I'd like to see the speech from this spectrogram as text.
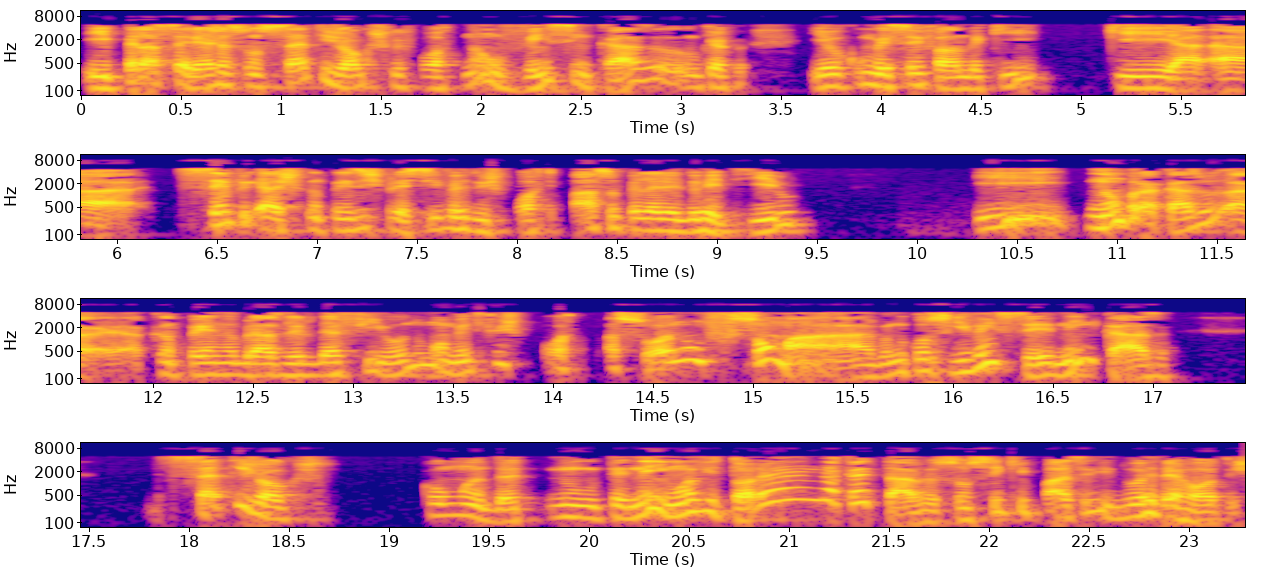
E pela Série A já são sete jogos que o esporte não vence em casa. E eu comecei falando aqui que a, a, sempre as campanhas expressivas do esporte passam pela Ilha do Retiro. E não por acaso a, a campanha no brasileiro definhou no momento que o esporte passou a não somar, a não conseguir vencer, nem em casa. Sete jogos como mandante, não ter nenhuma vitória é inacreditável. São cinco empates e duas derrotas.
